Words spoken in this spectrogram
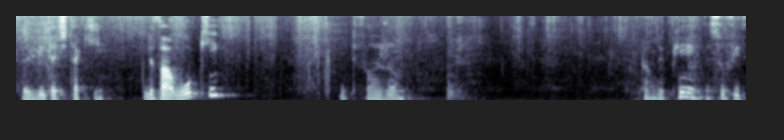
Tutaj widać taki dwa łuki. I tworzą. Naprawdę piękny sufit.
